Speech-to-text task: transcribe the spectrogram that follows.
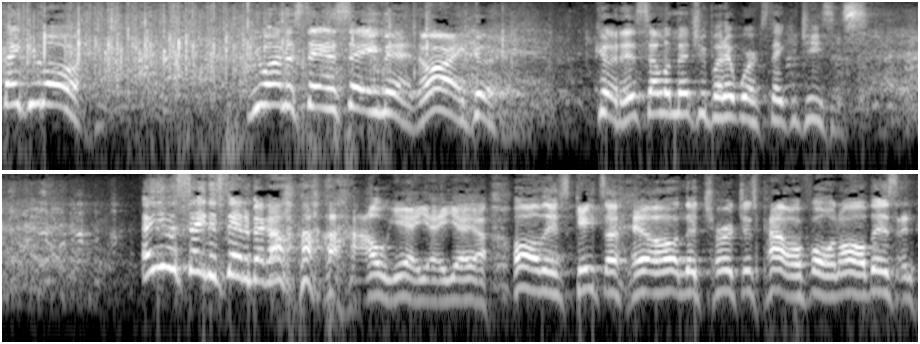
Thank you, Lord. You understand? Say amen. All right, good. Good. It's elementary, but it works. Thank you, Jesus. And you Satan is standing back, oh, oh, yeah, yeah, yeah, yeah. All this gates of hell and the church is powerful and all this. And,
